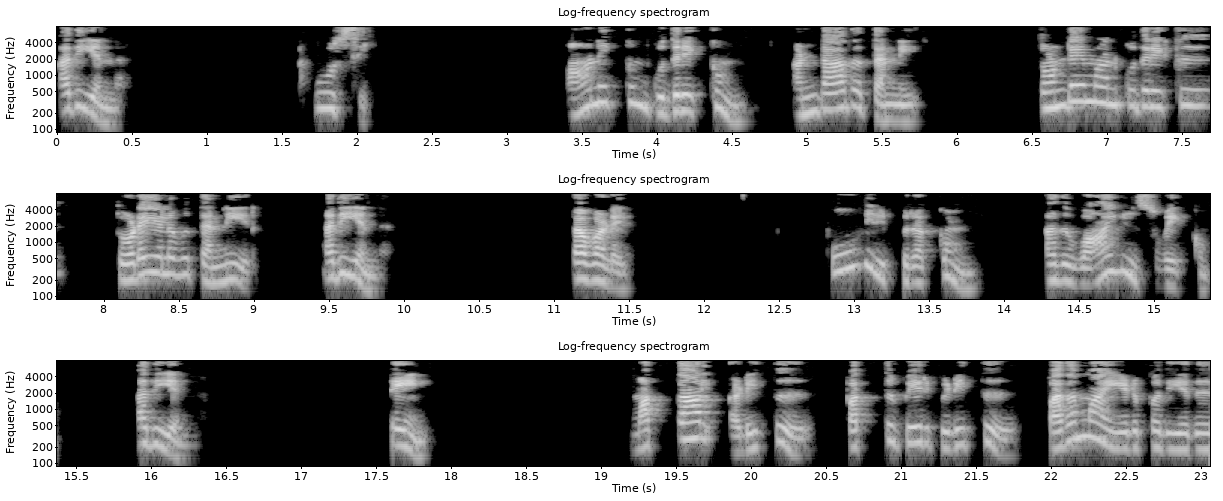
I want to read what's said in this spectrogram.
அது என்ன? ஊசி. ஆனைக்கும் குதிரைக்கும் அண்டாத தண்ணீர். தொண்டைமான் குதிரைக்கு தொடையளவு தண்ணீர் அது என்ன? தவளை. பூவில் பிறக்கும் அது வாயில் சுவைக்கும் அது என்ன? தேன். மத்தால் அடித்து பத்து பேர் பிடித்து பதமாய் எடுப்பது எது?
